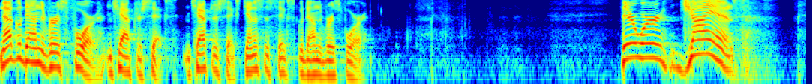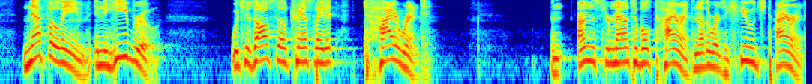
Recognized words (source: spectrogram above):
Now go down to verse 4 in chapter 6. In chapter 6, Genesis 6, go down to verse 4. There were giants, Nephilim in the Hebrew, which is also translated tyrant, an unsurmountable tyrant. In other words, a huge tyrant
